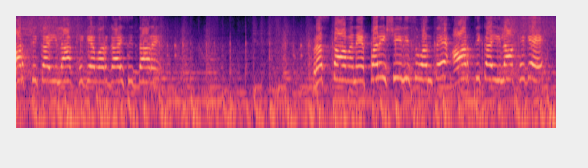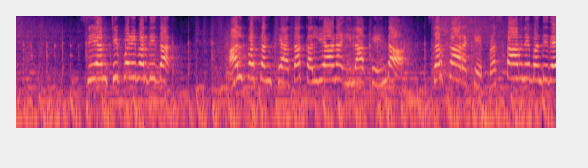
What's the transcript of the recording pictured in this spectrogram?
ಆರ್ಥಿಕ ಇಲಾಖೆಗೆ ವರ್ಗಾಯಿಸಿದ್ದಾರೆ. ಪ್ರಸ್ತಾವನೆ ಪರಿಶೀಲಿಸುವಂತೆ ಆರ್ಥಿಕ ಇಲಾಖೆಗೆ ಸಿಎಂ ಟಿಪ್ಪಣಿ ಬರೆದಿದ್ದಾರೆ. ಅಲ್ಪಸಂಖ್ಯಾತ ಕಲ್ಯಾಣ ಇಲಾಖೆಯಿಂದ ಸರ್ಕಾರಕ್ಕೆ ಪ್ರಸ್ತಾವನೆ ಬಂದಿದೆ.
